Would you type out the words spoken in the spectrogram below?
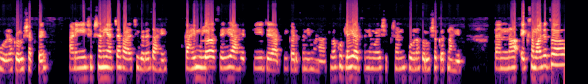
पूर्ण करू शकते. आणि शिक्षण ही आजच्या काळाची गरज आहे. काही मुलं असेही आहेत की जे आर्थिक अडचणी म्हणा किंवा कुठल्याही अडचणीमुळे शिक्षण पूर्ण करू शकत नाहीत. त्यांना एक समाजाचं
